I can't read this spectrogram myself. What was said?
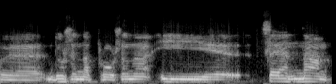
е, дуже напружено, і це нам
